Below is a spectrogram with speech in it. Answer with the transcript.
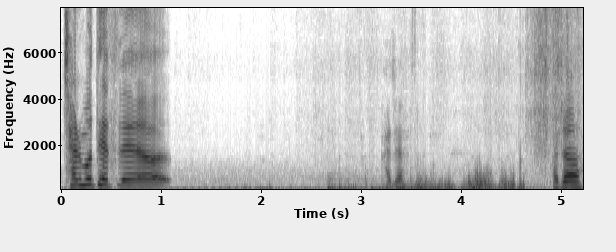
잘못했어요. 가자. 가자.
